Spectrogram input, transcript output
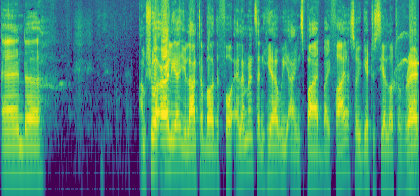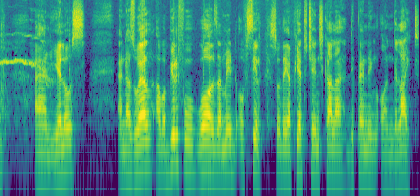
And uh, I'm sure earlier you learned about the four elements, and here we are inspired by fire, so you get to see a lot of red and yellows. And as well, our beautiful walls are made of silk, so they appear to change color depending on the light.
